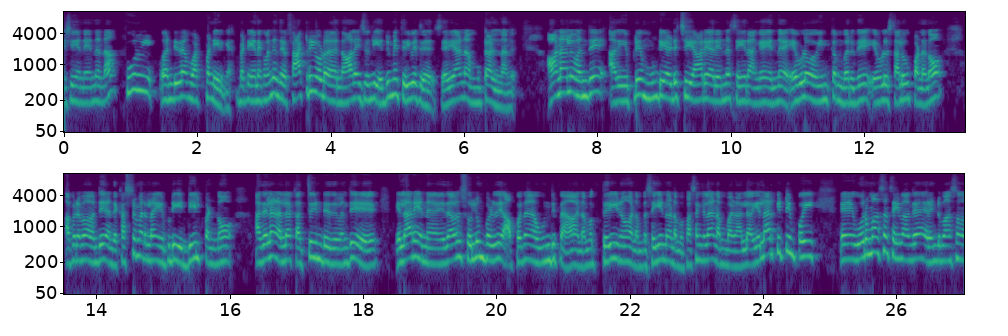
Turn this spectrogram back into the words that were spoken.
விஷயம் என்ன என்னன்னா ஸ்கூல் வண்டி தான் ஒர்க் பண்ணியிருக்கேன். பட் எனக்கு வந்து இந்த ஃபேக்டரியோட நாலேஜ் வந்து எதுவுமே தெரியவே தெரியாது. சரியான முட்டாள் நான். ஆனாலும் வந்து அதை எப்படியோ முண்டி அடிச்சு யார் யார் என்ன செய்யறாங்க என்ன எவ்வளோ இன்கம் வருது எவ்வளோ செலவு பண்ணணும் அப்புறமா வந்து அந்த கஸ்டமர் எல்லாம் எப்படி டீல் பண்ணணும் அதெல்லாம் நல்லா கத்துக்கின்றது வந்து எல்லாரும் என்ன ஏதாவது சொல்லும் பொழுது அப்பதான் உந்திப்பேன். நமக்கு தெரியணும் நம்ம செய்யணும் நம்ம பசங்களாம் நம்ம நல்லா எல்லார்கிட்டையும் போய் ஒரு மாசம் செய்வாங்க ரெண்டு மாசம்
